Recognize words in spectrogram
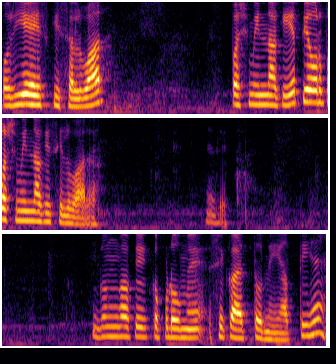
और ये है इसकी सलवार। पश्मीना की है प्योर पश्मीना की सलवार है। ये देखो। गंगा के कपड़ों में शिकायत तो नहीं आती है,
